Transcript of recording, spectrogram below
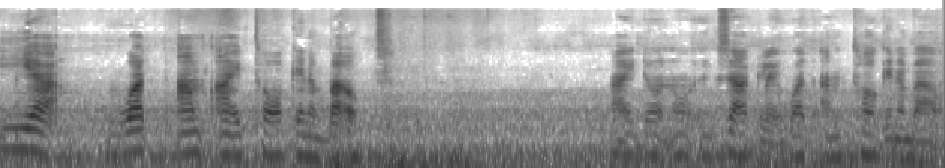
Yeah. What am I talking about? I don't know exactly what I'm talking about.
